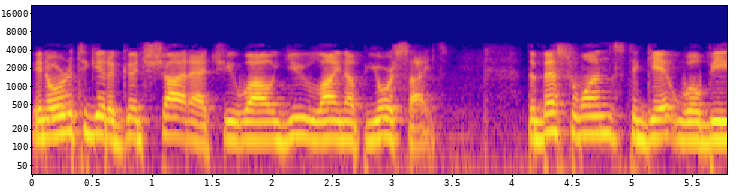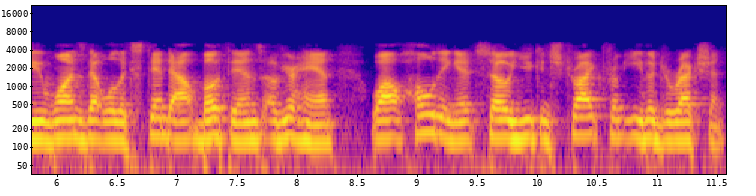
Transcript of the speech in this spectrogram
in order to get a good shot at you while you line up your sights. The best ones to get will be ones that will extend out both ends of your hand while holding it so you can strike from either direction,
